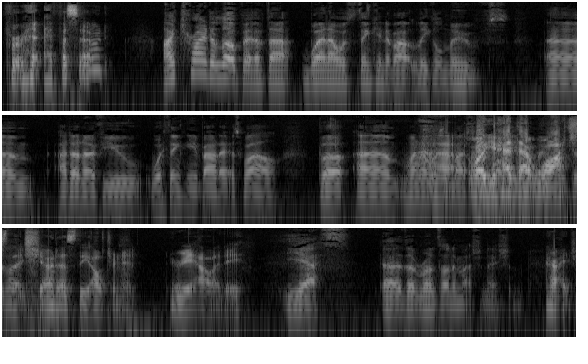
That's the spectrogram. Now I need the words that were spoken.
for an episode? I tried a little bit of that when I was thinking about legal moves. Um, I don't know if you were thinking about it as well, but um, when I was Uh, imagining well, you had that watch that like- showed us the alternate reality. yes, uh, that runs on imagination. Right.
